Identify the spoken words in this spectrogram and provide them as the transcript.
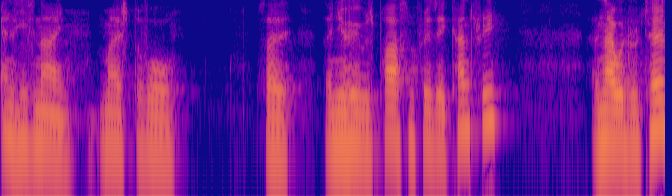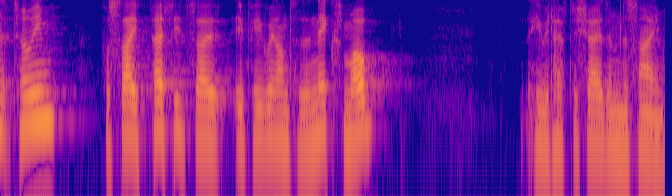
and his name, most of all. So they knew he was passing through their country and they would return it to him for safe passage. So if he went on to the next mob, he would have to show them the same.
